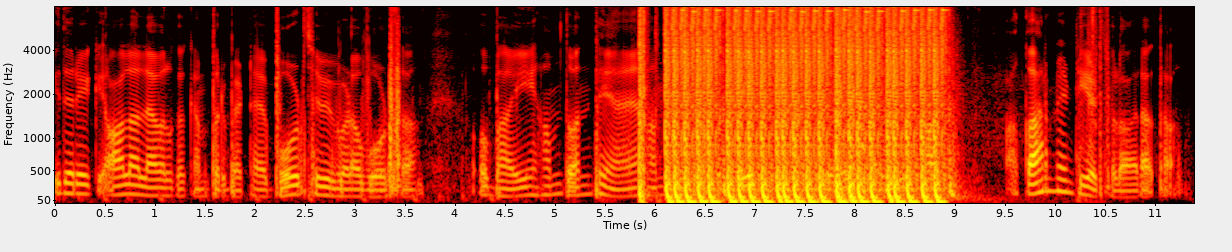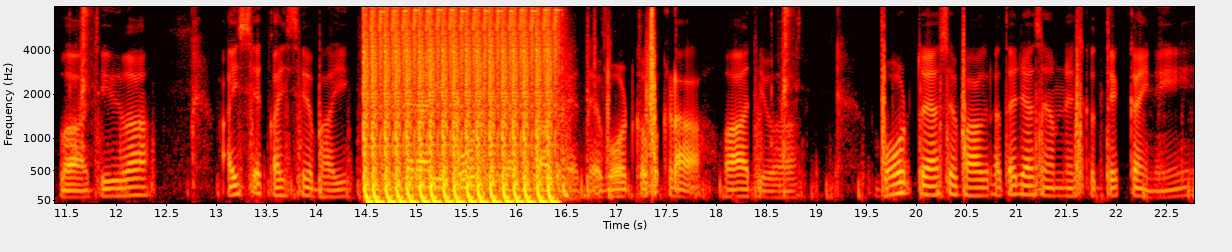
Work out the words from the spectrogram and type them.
इधर एक आला लेवल का कैंपर बैठा है, बोर्ड से भी बड़ा बोर्ड था ओ भाई, हम तो अंधे हैं, हम तो कार नाइन्टी एट चला रहा था। वाह जी वाह। ऐसे कैसे भाई? मेरा ये बोट भाग रहे थे। बोट को पकड़ा। वाह जी वाह। बोट तो ऐसे भाग रहा था जैसे हमने इसको देखा ही नहीं।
